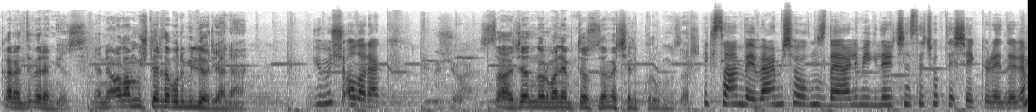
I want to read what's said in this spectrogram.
garanti veremiyoruz. Yani alan müşteri de bunu biliyor yani. Gümüş olarak Sadece normal emitasyon ve çelik grubumuz var. Peki Sami Bey vermiş olduğunuz değerli bilgiler için size çok teşekkür ederim.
